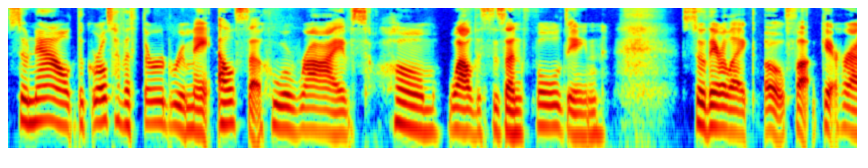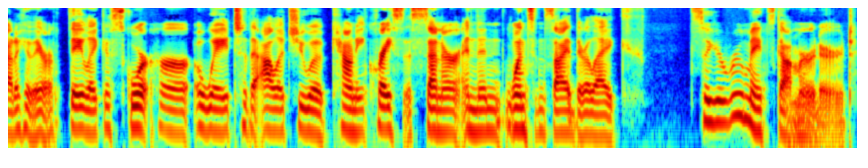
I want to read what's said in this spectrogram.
So now the girls have a third roommate, Elsa, who arrives home while this is unfolding. So they're like, oh, fuck, get her out of there. They like escort her away to the Alachua County Crisis Center. And then once inside, they're like, so your roommates got murdered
